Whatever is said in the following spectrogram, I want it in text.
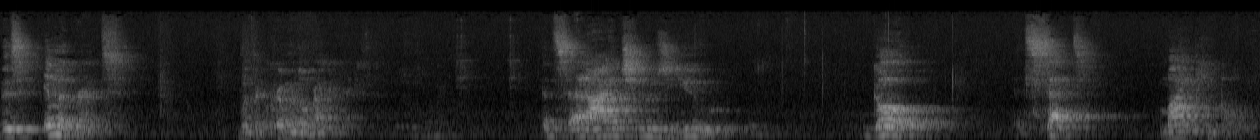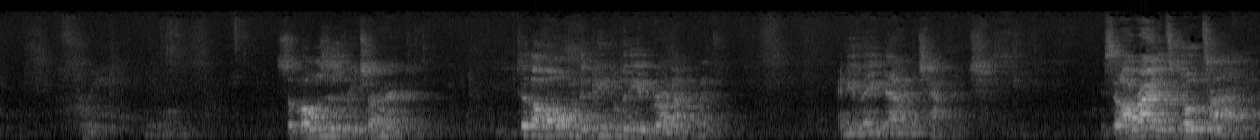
this immigrant with a criminal record, and said, I choose you. Go set my people free. So Moses returned to the home of the people that he had grown up with. And he laid down the challenge. He said, All right, it's go time.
